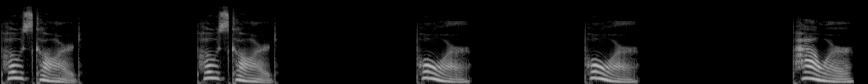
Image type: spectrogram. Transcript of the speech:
Postcard. Postcard. Poor. Poor. power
